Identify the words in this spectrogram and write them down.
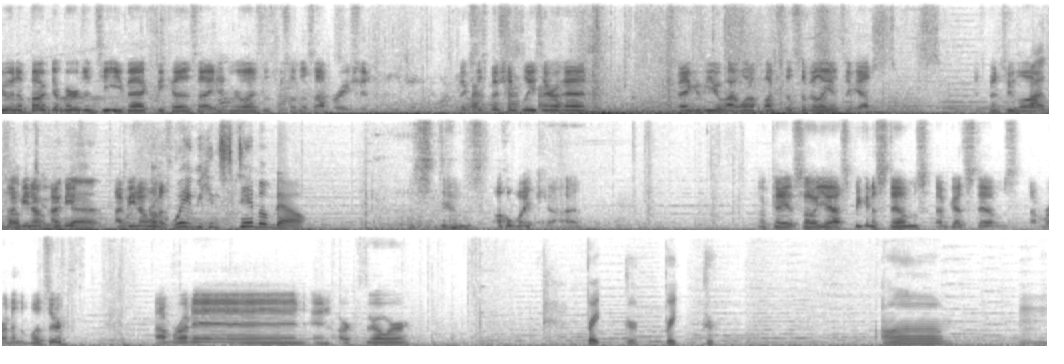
doing a bugged emergency evac because I didn't realize this was in this operation. Fix this mission, please, Arrowhead. I beg of you, I want to punch the civilians again. It's been too long. I'd love I mean, I, I mean, that. I mean, I want to oh, Wait, we can stim him now. stims. Oh my god. Okay, so yeah, speaking of stims, I've got stims. I'm running the blitzer. I'm running an arc thrower. Breaker, breaker. Um. Hmm.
